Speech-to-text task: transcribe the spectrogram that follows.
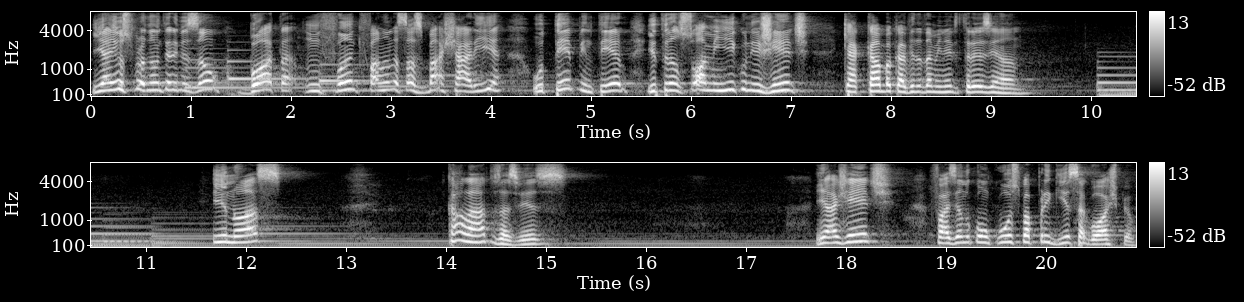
E aí os programas de televisão bota um funk falando essas baixarias o tempo inteiro e transforma em ícone gente que acaba com a vida da menina de 13 anos. E nós calados às vezes. E a gente fazendo concurso para preguiça gospel.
